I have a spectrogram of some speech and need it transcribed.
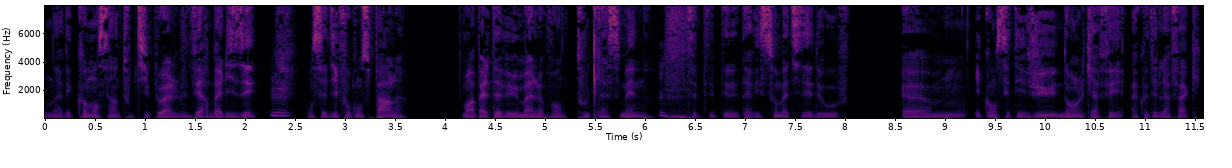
on avait commencé un tout petit peu à le verbaliser. Mm. On s'est dit faut qu'on se parle. Je me rappelle, t'avais eu mal au ventre toute la semaine. T'avais somatisé de ouf. Euh, et quand on s'était vu dans le café à côté de la fac,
